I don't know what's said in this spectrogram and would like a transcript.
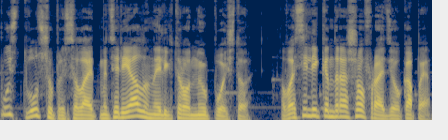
пусть лучше присылает материалы на электронную почту. Василий Кондрашов, Радио КП.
